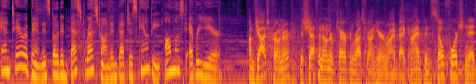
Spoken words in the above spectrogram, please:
and Terrapin is voted best restaurant in Dutchess County almost every year. I'm Josh Kroner, the chef and owner of Terrapin Restaurant here in Rhinebeck, and I have been so fortunate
